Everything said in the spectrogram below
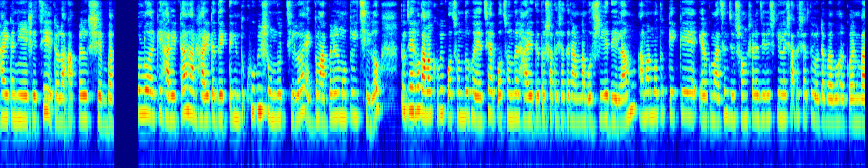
হাঁড়িটা নিয়ে এসেছি, এটা হলো আপেল শেপ বা হলো আর কি হাঁড়িটা। আর হাঁড়িটা দেখতে কিন্তু খুবই সুন্দর ছিল, একদম আপেলের মতোই ছিল। তো যাই হোক, আমার খুবই পছন্দ হয়েছে। আর পছন্দের হাঁড়িতে তো সাথে সাথে রান্না বসিয়ে দিলাম। আমার মতো কে কে এরকম আছেন যে সংসারে জিনিস কিনলে সাথে সাথে ওটা ব্যবহার করেন বা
